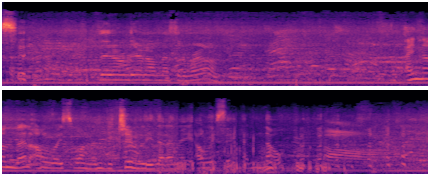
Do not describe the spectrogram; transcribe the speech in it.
They don't. They're not messing around. I know that always wanted to be cheerleader and I always say no.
